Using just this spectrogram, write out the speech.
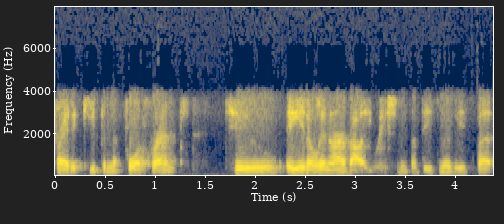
try to keep in the forefront to you know in our evaluations of these movies. But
